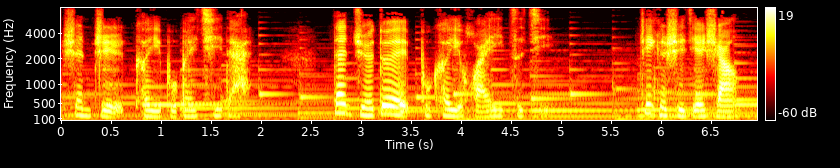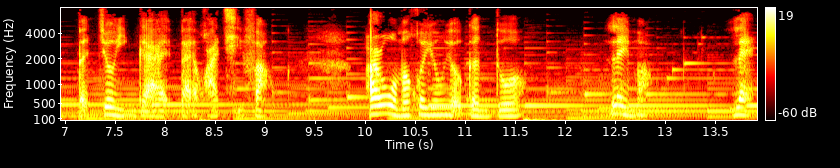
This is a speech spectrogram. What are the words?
甚至可以不被期待，但绝对不可以怀疑自己。这个世界上本就应该百花齐放，而我们会拥有更多。累吗？累。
